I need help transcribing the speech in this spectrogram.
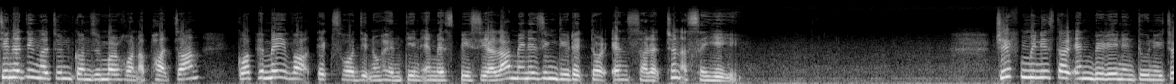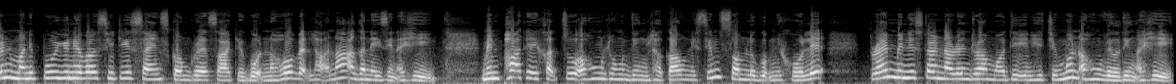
china ding achun consumer hon apha chan. Kol phemei wa tax ho dinu hentin MSPC ala managing director en Sarat chun asayi Chief Minister N Birin Intuni chun Manipur University Science Congress a ke gut na ho vet la na organizing a hi min pha thei khat chu ahung lung ding lhakau ni sim som lugup ni khole Prime Minister Narendra Modi in Hichimun ahung building ahi.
